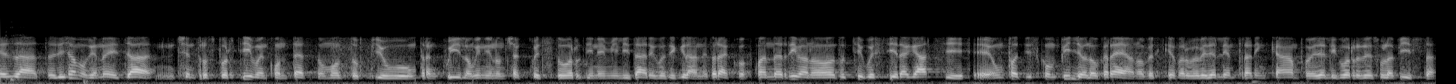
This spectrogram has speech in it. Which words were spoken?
Esatto, diciamo che noi già in centro sportivo è un contesto molto più tranquillo, quindi non c'è questo ordine militare così grande, però ecco, quando arrivano tutti questi ragazzi eh, un po' di scompiglio lo creano perché proprio vederli entrare in campo, vederli correre sulla pista,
